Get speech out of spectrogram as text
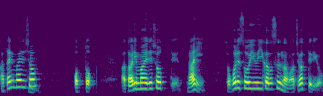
当たり前でしょ、夫。当たり前でしょって何？そこでそういう言い方するのは間違ってるよ。うん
